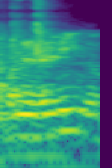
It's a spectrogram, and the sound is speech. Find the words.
poner el link.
